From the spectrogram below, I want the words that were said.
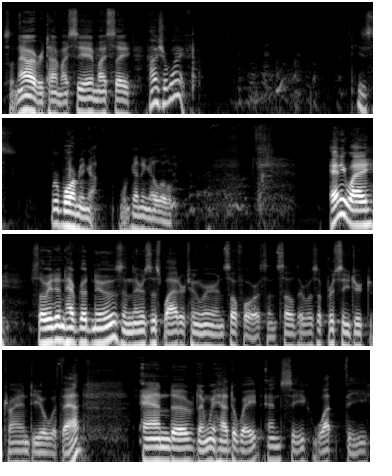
So now every time I see him, I say, "How's your wife?" He's we're warming up. We're getting a little. Anyway, so he didn't have good news, and there's this bladder tumor and so forth, and so there was a procedure to try and deal with that, and uh, then we had to wait and see what the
